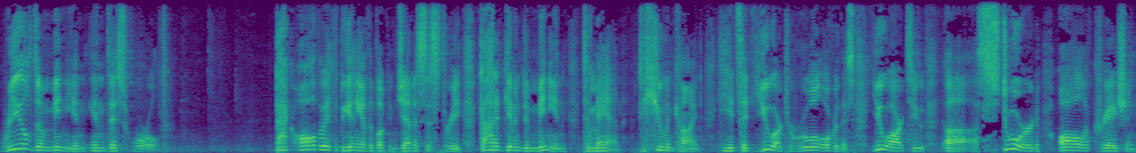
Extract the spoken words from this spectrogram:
real dominion in this world. Back all the way at the beginning of the book in Genesis 3, God had given dominion to man, to humankind. He had said, You are to rule over this, you are to uh, steward all of creation.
